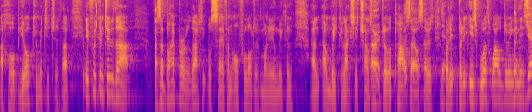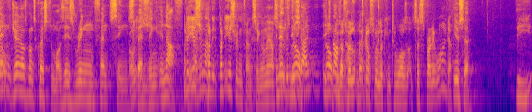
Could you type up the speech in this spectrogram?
I hope you're committed to that. If we can do that, as a byproduct of that, it will save an awful lot of money, and we can and, and we can actually transfer right. it to other parts uh, of ourselves. Yeah. But it, but it is worthwhile doing but in itself. Jane, Jane Osborne's question was: Is ring fencing well, spending is. enough? But it is, is enough? But, it, but it is ring fencing, and the answer no, is no. Shine, no, because enough, we're, no. because we're looking towards to spread it wider. You sir, the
